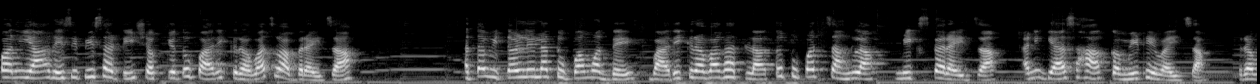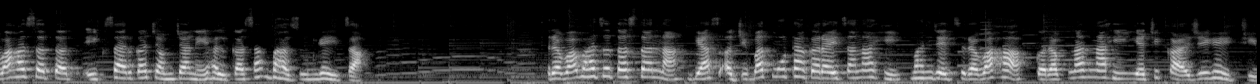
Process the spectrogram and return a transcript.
पण या रेसिपीसाठी शक्यतो बारीक रवाच वापरायचा. आता वितळलेल्या तुपामध्ये बारीक रवा घातला तो तुपात चांगला मिक्स करायचा आणि गॅस हा कमी ठेवायचा. रवा हा सतत एकसारखा चमच्याने हलकासा भाजून घ्यायचा. रवा भाजत असताना गॅस अजिबात मोठा करायचा नाही म्हणजेच रवा हा करपणार नाही याची काळजी घ्यायची.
